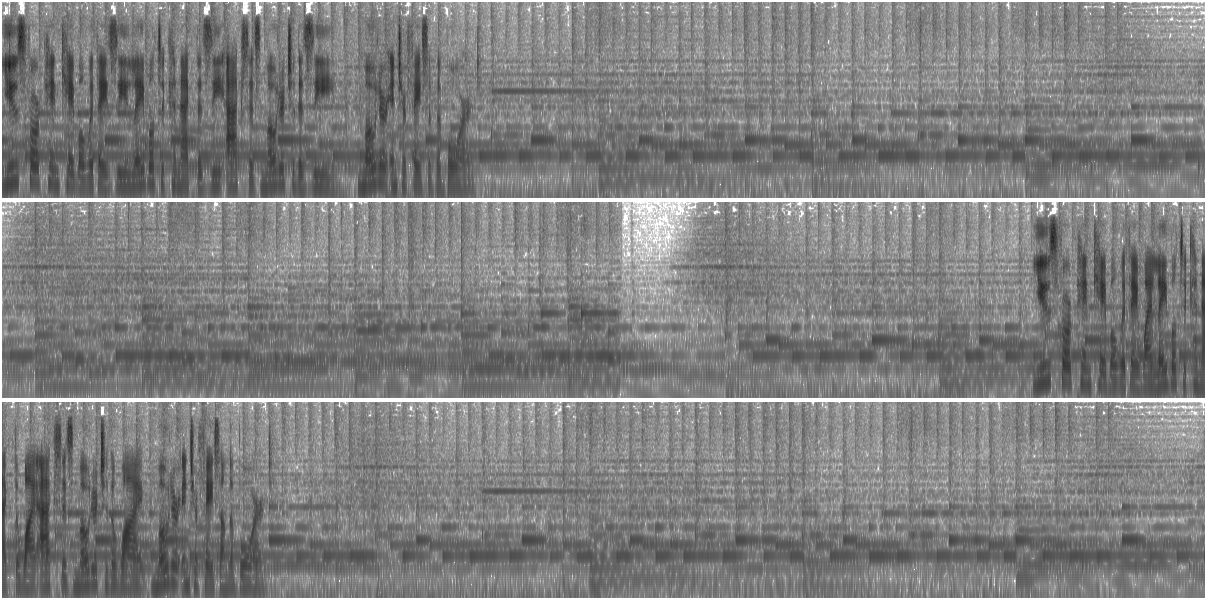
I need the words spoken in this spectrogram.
Use 4-pin cable with a Z label to connect the Z-axis motor to the Z motor interface of the board. Use 4-pin cable with a Y label to connect the Y-axis motor to the Y motor interface on the board.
